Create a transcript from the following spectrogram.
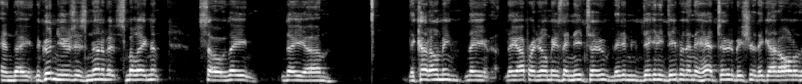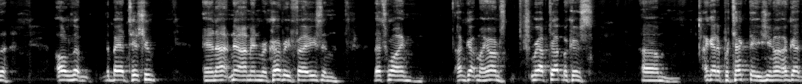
and they the good news is none of it's malignant. So they they um, they cut on me. They they operated on me as they need to. They didn't dig any deeper than they had to to be sure they got all of the all of the, the bad tissue. And I, now I'm in recovery phase, and that's why I've got my arms wrapped up because um, I got to protect these. You know, I've got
